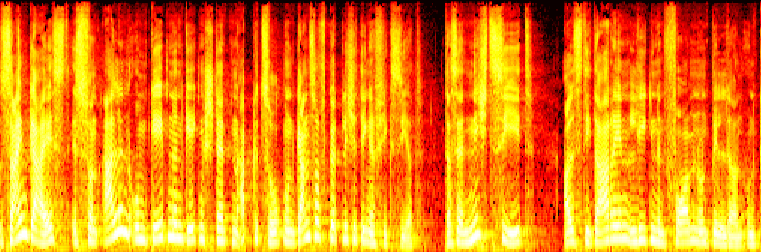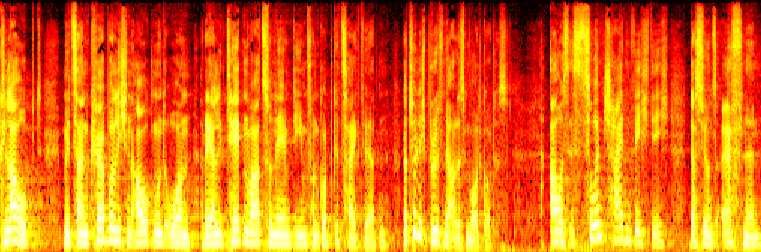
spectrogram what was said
sein Geist ist von allen umgebenden Gegenständen abgezogen und ganz auf göttliche Dinge fixiert, dass er nichts sieht als die darin liegenden Formen und Bildern und glaubt, mit seinen körperlichen Augen und Ohren Realitäten wahrzunehmen, die ihm von Gott gezeigt werden. Natürlich prüfen wir alles im Wort Gottes. Aber es ist so entscheidend wichtig, dass wir uns öffnen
